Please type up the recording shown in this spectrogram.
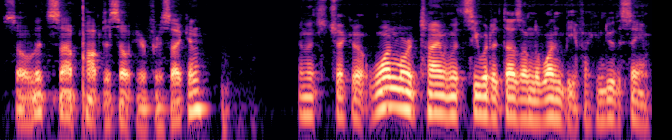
So let's uh, pop this out here for a second. And let's check it out one more time. Let's see what it does on the 1B, if I can do the same.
